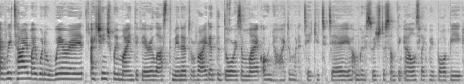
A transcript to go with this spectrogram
every time I wanna wear it, I change my mind the very last minute, right at the doors. I'm like, oh no, I don't wanna take it today. I'm gonna switch to something else like my Bobby.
